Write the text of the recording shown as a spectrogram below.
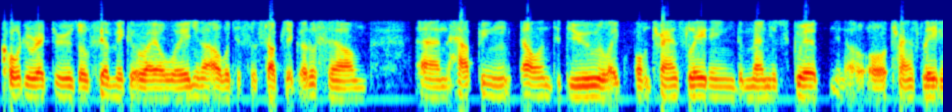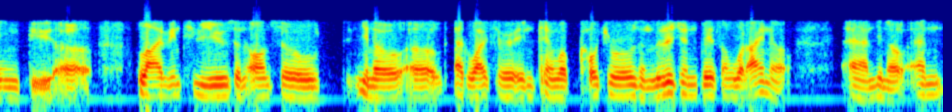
co-director or filmmaker right away. You know, I was just a subject of the film, and helping Ellen to do like from translating the manuscript, you know, or translating the uh, live interviews, and also, you know, uh, advise her in terms of cultures and religion based on what I know, and you know, and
